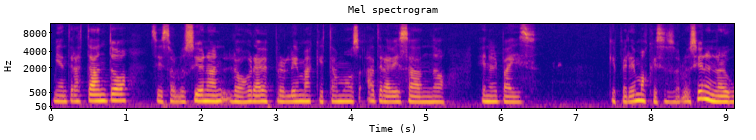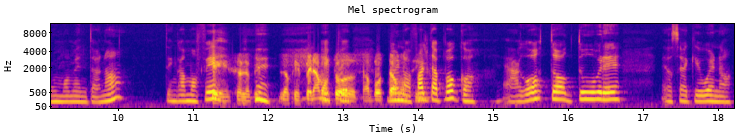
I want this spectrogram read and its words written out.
Mientras tanto, se solucionan los graves problemas que estamos atravesando en el país. Que esperemos que se solucionen en algún momento, ¿no? Tengamos fe. Sí, eso es lo que, lo que esperamos todos, apostamos. Bueno, falta poco, agosto, octubre, o sea que bueno,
